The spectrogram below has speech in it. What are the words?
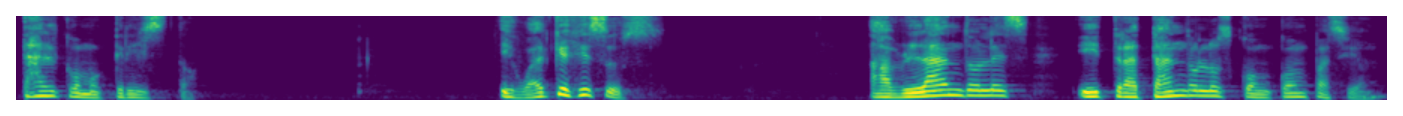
Tal como Cristo. Igual que Jesús, hablándoles y tratándolos con compasión,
